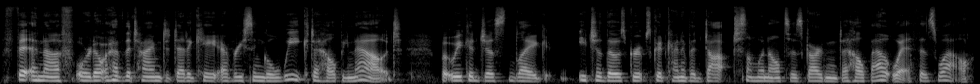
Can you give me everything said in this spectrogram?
fit enough or don't have the time to dedicate every single week to helping out. But we could just like, each of those groups could kind of adopt someone else's garden to help out with as well.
